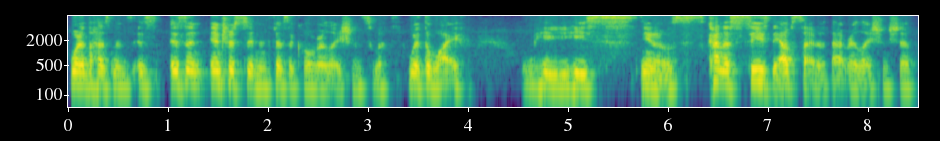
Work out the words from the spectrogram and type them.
one of the husbands is isn't interested in physical relations with with the wife. He he's you know kind of sees the upside of that relationship,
